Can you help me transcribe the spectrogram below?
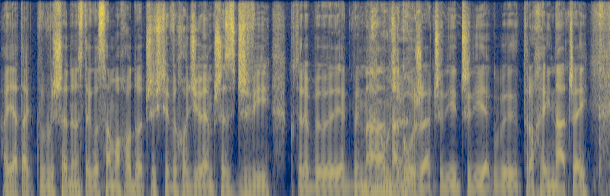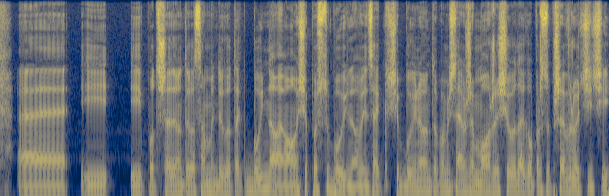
a ja tak wyszedłem z tego samochodu, oczywiście wychodziłem przez drzwi, które były jakby na, na, górze. na górze, czyli, czyli jakby trochę inaczej e, i i podszedłem do tego samochodu, tak bujnąłem, a on się po prostu bujnął, więc jak się bujnął, to pomyślałem, że może się uda go po prostu przewrócić i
